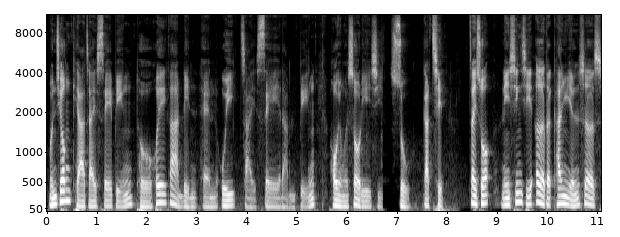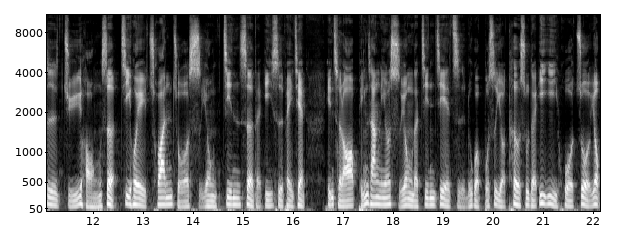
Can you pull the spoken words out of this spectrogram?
门窗徛在西边，桃花甲林荫位在西南边。好用的数字是四甲七。再说，你星期二的看颜色是橘红色，忌讳穿着使用金色的衣饰配件。因此喽，平常你有使用的金戒指，如果不是有特殊的意义或作用，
